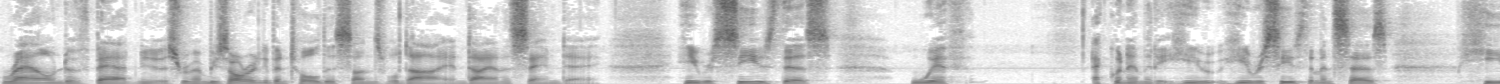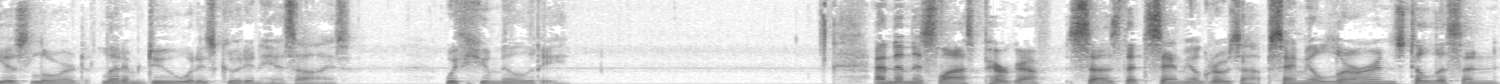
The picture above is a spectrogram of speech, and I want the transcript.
round of bad news. Remember, he's already been told his sons will die and die on the same day. He receives this with equanimity. He, he receives them and says, He is Lord. Let him do what is good in his eyes, with humility. And then this last paragraph says that Samuel grows up. Samuel learns to listen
